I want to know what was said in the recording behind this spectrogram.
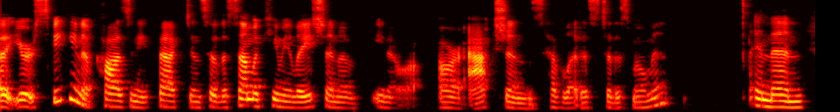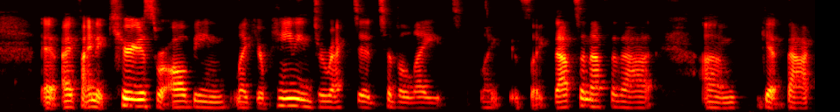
But you're speaking of cause and effect, and so the sum accumulation of you know our actions have led us to this moment, and then eh, I find it curious. We're all being like you're painting directed to the light. Like it's like that's enough of that. Um, get back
